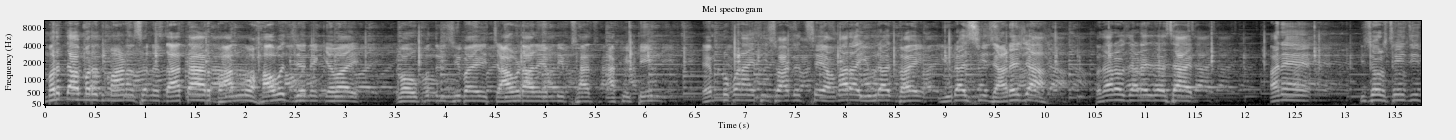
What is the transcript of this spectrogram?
મરદા મરદ માણસ અને દાતાર ભાનનો હાવજ જેને કહેવાય, એવા ઉપેન્દ્રસિંહભાઈ ચાવડા અને એમની આખી ટીમ. એમનું પણ અહીંથી સ્વાગત છે. અમારા યુવરાજભાઈ, યુવરાજસિંહ જાડેજા, પધારો જાડેજા સાહેબ. અને કિશોરસિંહજી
